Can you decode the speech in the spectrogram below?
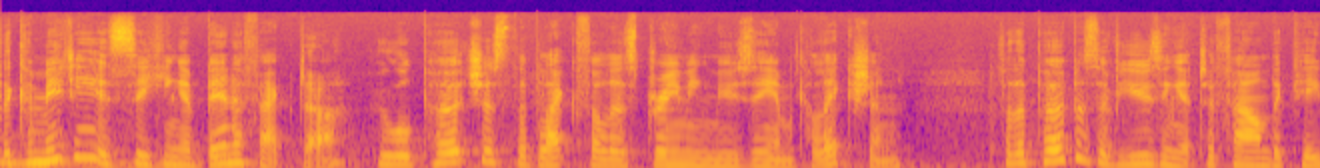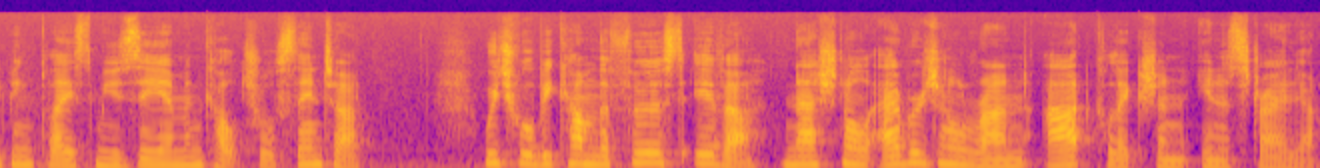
The committee is seeking a benefactor who will purchase the Blackfellas Dreaming Museum collection for the purpose of using it to found the Keeping Place Museum and Cultural Centre which will become the first ever national Aboriginal run art collection in Australia.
